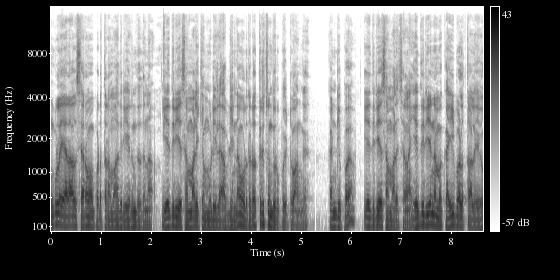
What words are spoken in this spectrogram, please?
உங்களை யாராவது சிரமப்படுத்துகிற மாதிரி இருந்ததுன்னா எதிரியை சமாளிக்க முடியல அப்படின்னா ஒரு தடவை திருச்செந்தூர் போயிட்டு வாங்க. கண்டிப்பாக எதிரியை சமாளிச்சிடலாம். எதிரியை நம்ம கை பலத்தாலேயோ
